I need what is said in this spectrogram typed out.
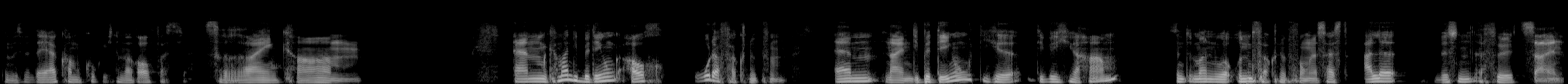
Damit wir daherkommen, gucke ich nochmal rauf, was hier alles reinkam. Ähm, kann man die Bedingung auch oder verknüpfen? Ähm, nein, die Bedingungen, die, die wir hier haben, sind immer nur Unverknüpfungen. Das heißt, alle müssen erfüllt sein.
